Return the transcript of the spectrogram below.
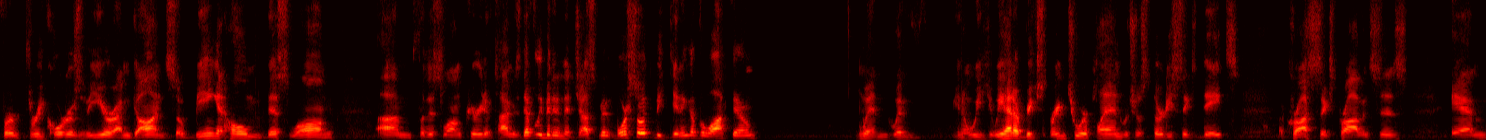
for three quarters of a year I'm gone. So being at home this long, um, for this long period of time has definitely been an adjustment. More so at the beginning of the lockdown, when when you know we we had a big spring tour planned, which was 36 dates across six provinces, and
